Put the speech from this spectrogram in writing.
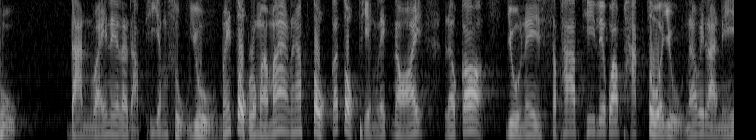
ถูกดันไว้ในระดับที่ยังสูงอยู่ ไม่ตกลงมามากนะครับ ตกก็ตกเพียงเล็กน้อย แล้วก็อยู่ในสภาพที่เรียกว่าพักตัวอยู่ณเวลานี้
